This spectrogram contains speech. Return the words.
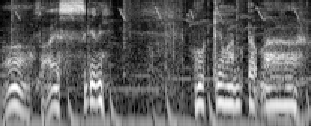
Ah, saiz sikit ni. Okey, mantap lah.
